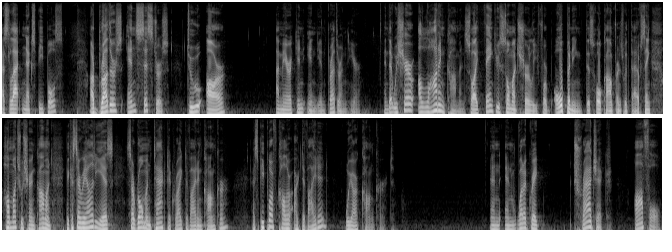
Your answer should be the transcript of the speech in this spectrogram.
as Latinx peoples, are brothers and sisters to our American Indian brethren here, and that we share a lot in common. So I thank you so much, Shirley, for opening this whole conference with that, of saying how much we share in common, because the reality is, it's a Roman tactic, right? Divide and conquer. As people of color are divided, we are conquered. And, and what a great, tragic, awful,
